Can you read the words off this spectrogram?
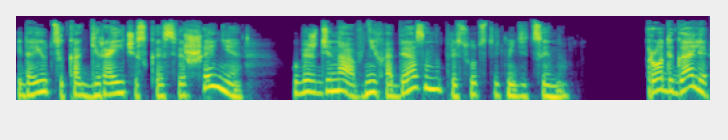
и даются как героическое свершение, убеждена, в них обязана присутствовать медицина. Роды Гали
